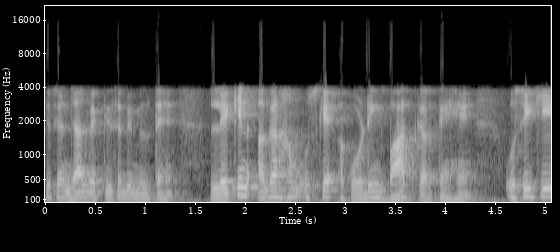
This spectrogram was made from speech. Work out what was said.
किसी अनजान व्यक्ति से भी मिलते हैं। लेकिन अगर हम उसके अकॉर्डिंग बात करते हैं, उसी की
